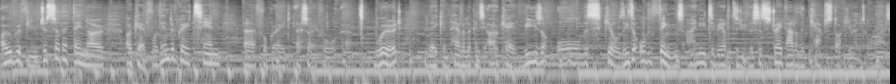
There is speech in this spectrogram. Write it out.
overview just so that they know, okay, for the end of grade 10, uh, for grade, uh, sorry, for uh, Word, they can have a look and see, okay, these are all the skills, these are all the things I need to be able to do. This is straight out of the CAPS document, all right.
